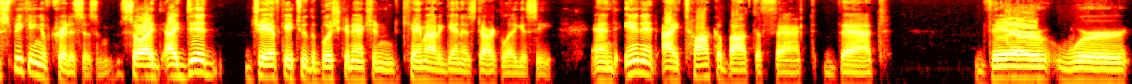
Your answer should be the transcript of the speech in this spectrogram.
speaking of criticism, so I I did JFK to the Bush connection came out again as Dark Legacy, And in it, I talk about the fact that there were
